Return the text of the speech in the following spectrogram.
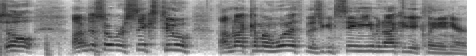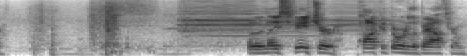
So I'm just over 6'2". I'm not coming with, but as you can see, even I could get clean in here. Another nice feature, pocket door to the bathroom.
